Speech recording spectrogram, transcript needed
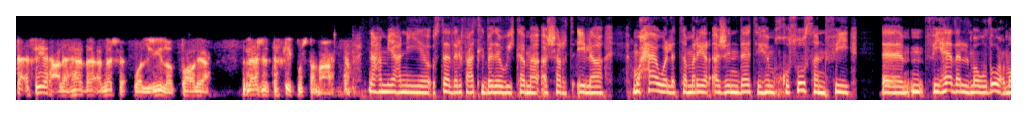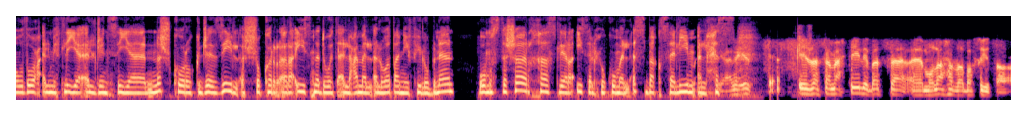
تاثير على هذا النشء والجيل الطالع من أجل تفكيك مجتمعاتنا. نعم يعني أستاذ رفعت البدوي كما أشرت إلى محاولة تمرير أجنداتهم خصوصا في في هذا الموضوع موضوع المثلية الجنسية نشكرك جزيل الشكر رئيس ندوة العمل الوطني في لبنان ومستشار خاص لرئيس الحكومة الأسبق سليم الحس. يعني إذا سمحتي لي بس آه، ملاحظة بسيطة.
